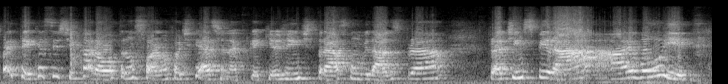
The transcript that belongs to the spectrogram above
vai ter que assistir Carol Transforma Podcast, né? Porque aqui a gente traz convidados para te inspirar a evoluir.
